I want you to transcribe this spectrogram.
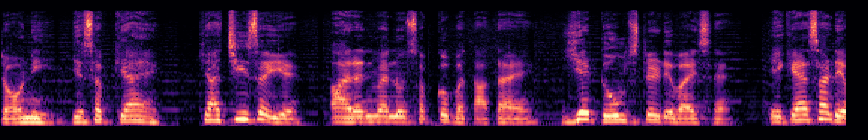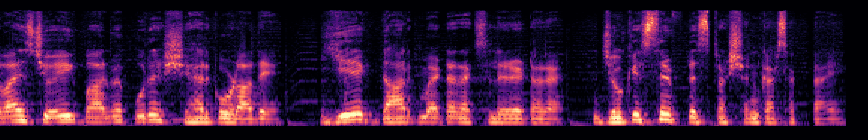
टॉनी ये सब क्या है? क्या चीज़ है ये? आयरन मैन उन सबको बताता है, ये डोम्सडे डिवाइस है। एक ऐसा डिवाइस जो एक बार में पूरे शहर को उड़ा दे। ये एक डार्क मैटर एक्सेलरेटर है, जो कि सिर्फ़ डिस्ट्रक्शन कर सकता है।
